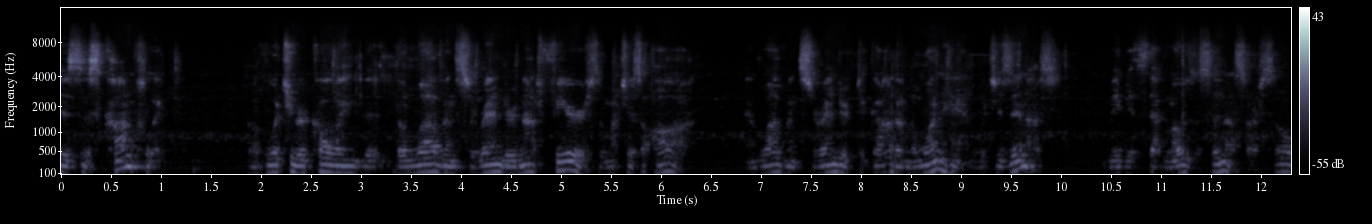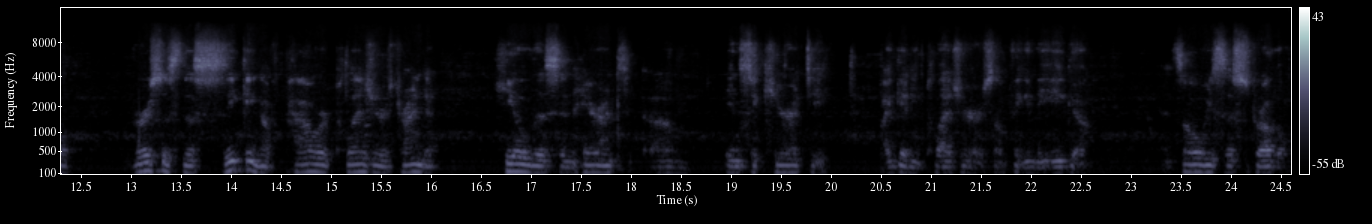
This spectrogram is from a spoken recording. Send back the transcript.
is this conflict of what you were calling the, the love and surrender, not fear so much as awe and love and surrender to God on the one hand, which is in us. Maybe it's that Moses in us, our soul, versus this seeking of power, pleasure, trying to heal this inherent um, insecurity by getting pleasure or something in the ego. It's always this struggle,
